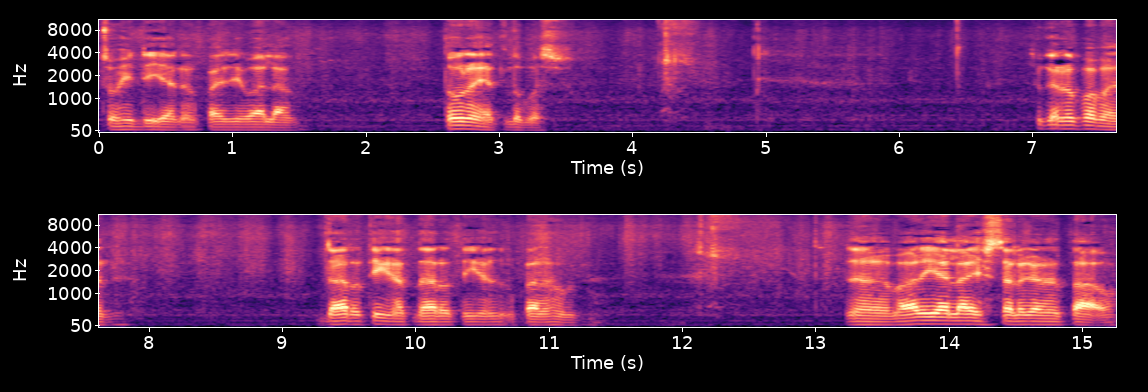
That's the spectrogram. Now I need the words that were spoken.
So, hindi yan ang paniniwalang tunay at lubos. So, ganun pa man, darating at darating ang panahon na ma-realize talaga ng tao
